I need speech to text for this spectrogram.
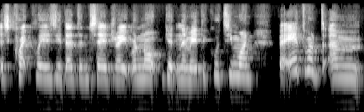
as quickly as he did and said, right, we're not getting the medical team on. But Edward, um,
